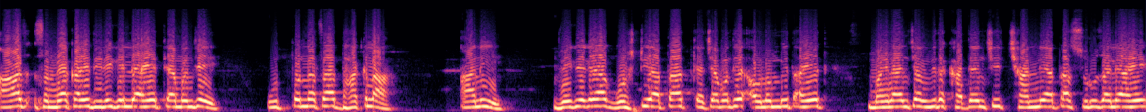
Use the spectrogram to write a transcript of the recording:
आज संध्याकाळी दिली गेली आहे त्या म्हणजे उत्पन्नाचा दाखला आणि वेगवेगळ्या गोष्टी आता त्याच्यामध्ये अवलंबित आहेत. महिलांच्या विविध खात्यांची छाननी आता सुरू झाली आहे.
